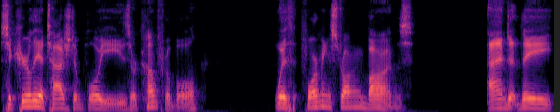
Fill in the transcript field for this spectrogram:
Securely attached employees are comfortable with forming strong bonds and they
